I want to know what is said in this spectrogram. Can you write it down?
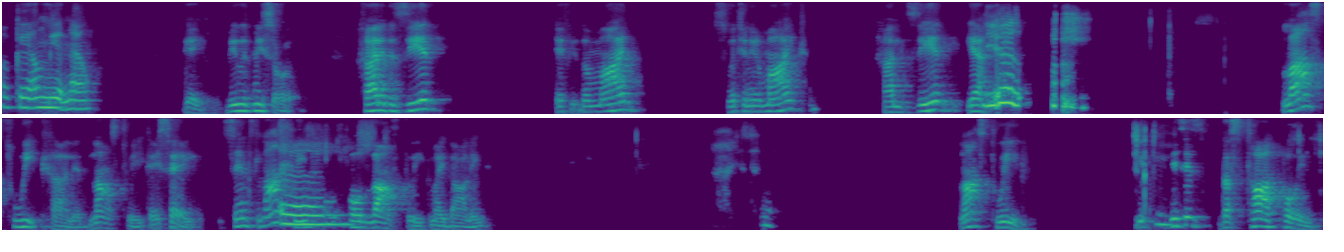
Okay, I'll mute now. Okay, be with me, Saud. Khalid Azir, if you don't mind, switch on your mic. Khalid Azir, yeah. Yes. Last week, Khalid, last week, I say, since last Um, week or last week, my darling. Last week. Y- This is the start point.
